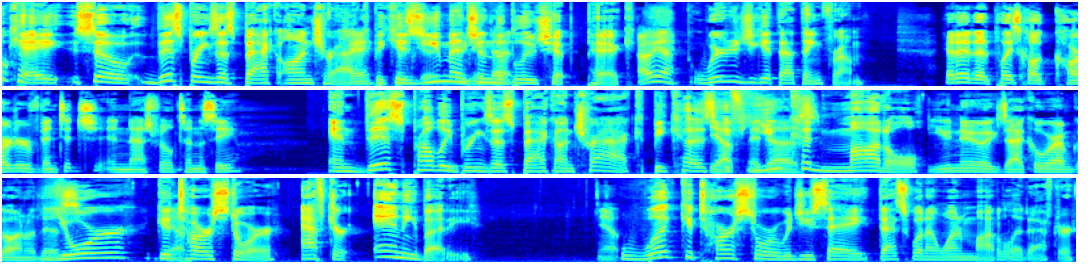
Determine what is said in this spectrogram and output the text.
Okay, so this brings us back on track Okay, because you mentioned the blue chip pick. Oh, yeah. Where did you get that thing from? got it at a place called Carter Vintage in Nashville, Tennessee. And this probably brings us back on track because Yep, if you does. could model You knew exactly where I'm going with this. your guitar store after anybody, Yep. what guitar store would you say that's what I want to model it after?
